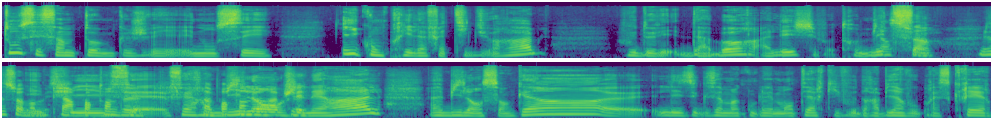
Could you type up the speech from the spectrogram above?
tous ces symptômes que je vais énoncer, y compris la fatigue durable, vous devez d'abord aller chez votre médecin. Bien sûr, c'est important de faire un bilan général, un bilan sanguin, euh, les examens complémentaires qu'il voudra bien vous prescrire,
